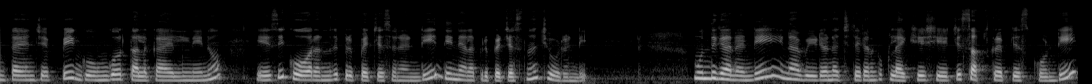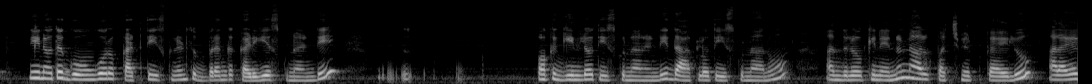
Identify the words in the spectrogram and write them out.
ఉంటాయని చెప్పి గోంగూర తలకాయలు నేను వేసి కూర అన్నది ప్రిపేర్ చేశానండి. దీన్ని ఎలా ప్రిపేర్ చేస్తున్నానో చూడండి. ముందుగానండి నా వీడియో నచ్చితే కనుక ఒక లైక్ చేసి షేర్ చేసి సబ్స్క్రైబ్ చేసుకోండి. నేనైతే గోంగూర ఒక కట్ట తీసుకున్నాను శుభ్రంగా కడిగేసుకున్నానండి. ఒక గిన్నెలో తీసుకున్నానండి దాకలో తీసుకున్నాను. అందులోకి నేను నాలుగు పచ్చిమిరపకాయలు అలాగే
